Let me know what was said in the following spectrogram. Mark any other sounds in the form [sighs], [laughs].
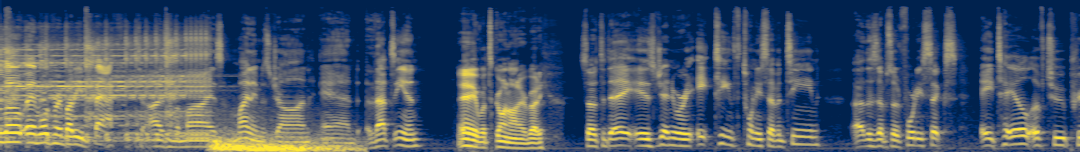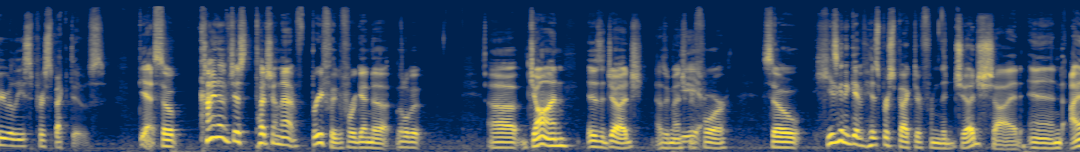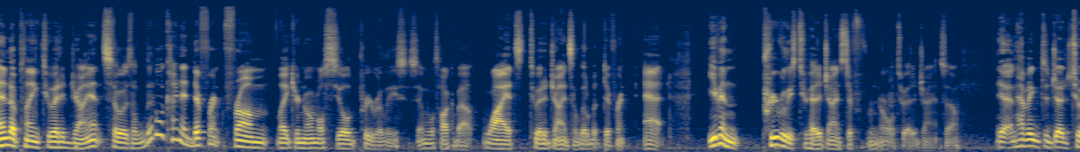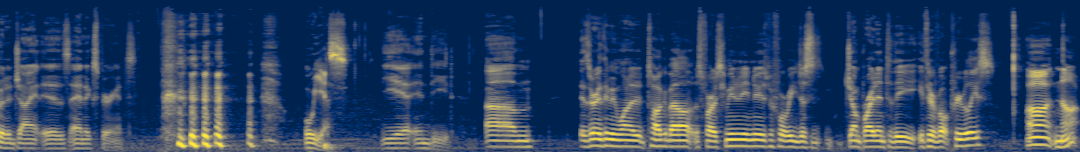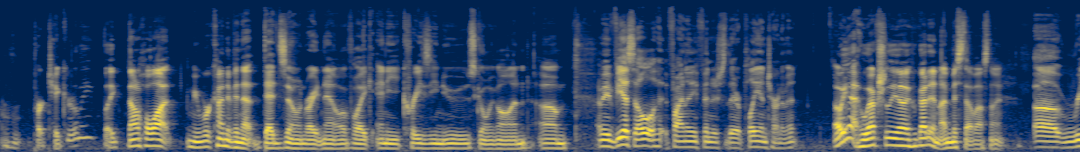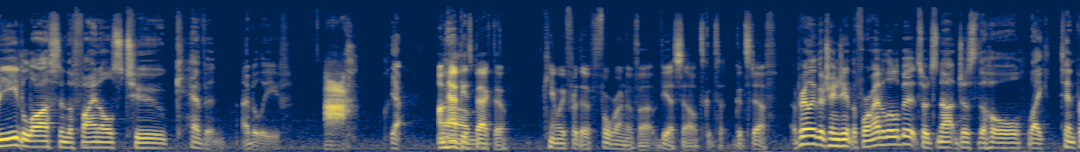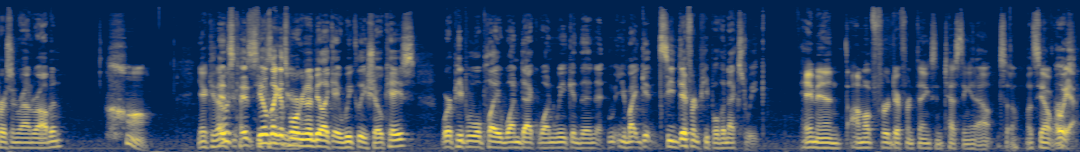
Hello and welcome everybody back to Eyes on the Mize. My name is John and that's Ian. Hey, what's going on, everybody? So today is January 18th, 2017. Uh, this is episode 46, A Tale of Two Pre-Release Perspectives. Yeah, so kind of just touch on that briefly before we get into a little bit. Uh, John is a judge, as we mentioned Yeah. before. So he's going to give his perspective from the judge side, and I ended up playing Two Headed Giant, so it's a little kind of different from like your normal sealed pre-release, and we'll talk about why it's Two Headed Giant's a little bit different at even pre-release Two Headed Giant's different from normal Two Headed Giant. So Yeah, and having to judge Two-Headed Giant is an experience. [laughs] oh yes, Yeah, indeed. Um, is there anything we wanted to talk about as far as community news before we just jump right into the Ether Vault pre-release? Uh, not particularly. Like, not a whole lot. I mean, we're kind of in that dead zone right now of like any crazy news going on. Um, I mean, VSL finally finished their play-in tournament. oh yeah, who actually uh, who got in? I missed that last night. Uh, Reed lost in the finals to Kevin, I believe. Ah, Yeah. I'm happy it's Um, back though. Can't wait for the full run of uh, VSL. It's good, good stuff. Apparently, they're changing it the format a little bit, so it's not just the whole like ten-person round robin. Huh? Yeah, because it feels like it's more going to be like a weekly showcase where people will play one deck one week, and then you might get see different people the next week. Hey man, I'm up for different things and testing it out. So let's see how it works. Oh yeah.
